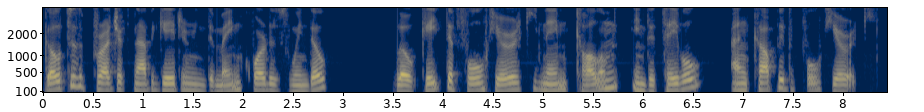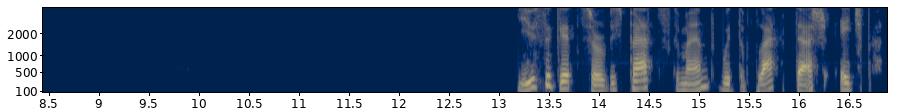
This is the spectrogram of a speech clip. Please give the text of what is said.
Go to the project navigator in the main Quartus window, locate the full hierarchy name column in the table, and copy the full hierarchy. Use the get service paths command with the flag dash hpath.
